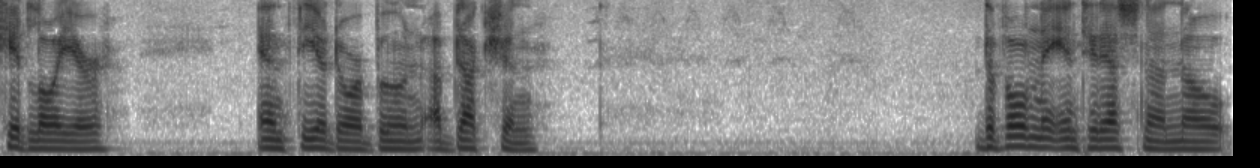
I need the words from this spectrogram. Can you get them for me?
Kid Lawyer, and Theodore Boone Abduction. Довольно интересно, но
